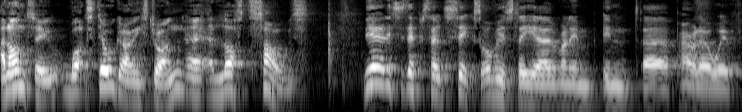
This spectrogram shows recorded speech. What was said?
and on to what's still going strong uh, Lost Souls. Yeah, this is episode six, obviously uh, running in uh, parallel with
